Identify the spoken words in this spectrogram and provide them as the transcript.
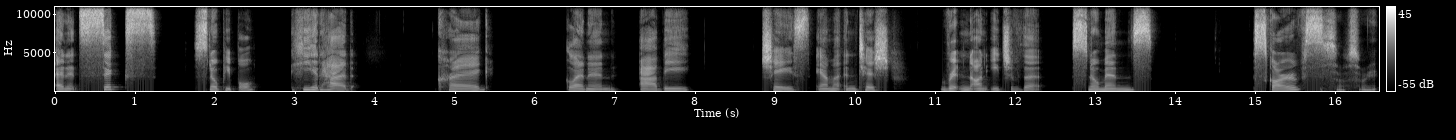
and it's six snow people. He had had Craig, Glennon, Abby, Chase, Emma, and Tish written on each of the snowmen's scarves. so sweet.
